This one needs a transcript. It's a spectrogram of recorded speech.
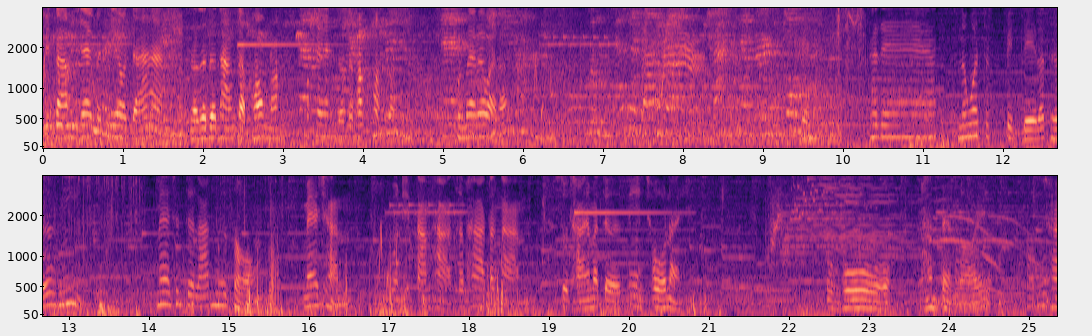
พี่ตามแยกไปเที่ยวจ้า เราจะเดินทางกลับห้องเนาะ โอเค เดี๋ยวไปพักผ่อนก่อน คุณแม่ไม่ไหวแล้วโอเคถ้าแด นึกว่าจะปิดเดย์แล้วเธอ นี่ แม่ฉันเจอร้านมือสอง แม่ฉัน วันนี้ตามหาเสื้อผ้าตั้งนาน สุดท้ายมาเจอ นี่โชว์หน่อย โอ้โหพันแปดร้อยใช่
